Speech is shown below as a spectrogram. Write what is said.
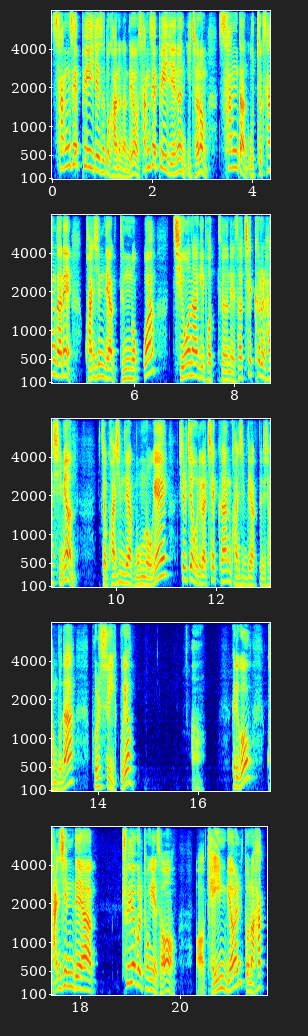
상세 페이지에서도 가능한데요. 상세 페이지에는 이처럼 상단 우측 상단에 관심 대학 등록과 지원하기 버튼에서 체크를 하시면 이제 관심 대학 목록에 실제 우리가 체크한 관심 대학들이 전부 다 볼 수 있고요. 어. 그리고 관심 대학 출력을 통해서 어, 개인별 또는 학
